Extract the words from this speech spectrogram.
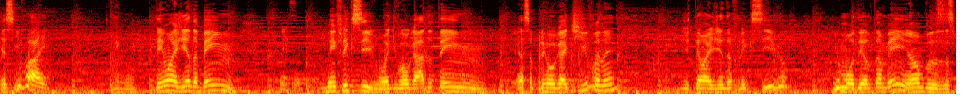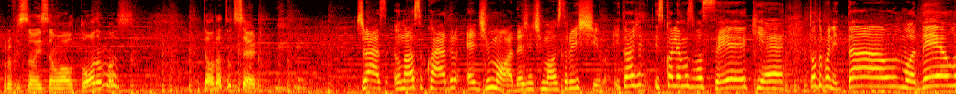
E assim vai. Tem uma agenda bem, bem flexível. Um advogado tem essa prerrogativa, né? De ter uma agenda flexível. E o modelo também, ambas as profissões são autônomas. Então dá tudo certo. Joás, o nosso quadro é de moda, a gente mostra o estilo. Então a gente, escolhemos você, que é todo bonitão, modelo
